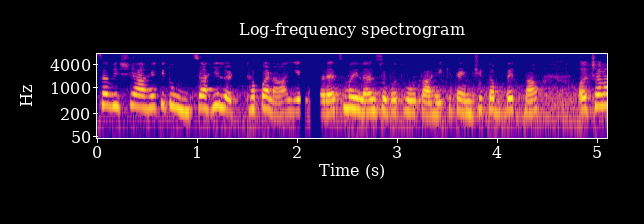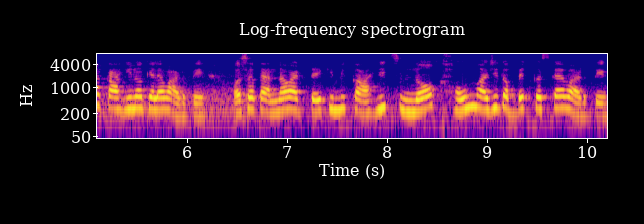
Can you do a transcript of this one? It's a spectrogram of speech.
असा विषय आहे की तुमचाही लठ्ठपणा या बऱ्याच महिलांसोबत होत आहे की त्यांची तब्येत ना अचानक काही न केल्या वाढते. असं त्यांना वाटते की मी काहीच न खाऊन माझी तब्येत कसं काय वाढते?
